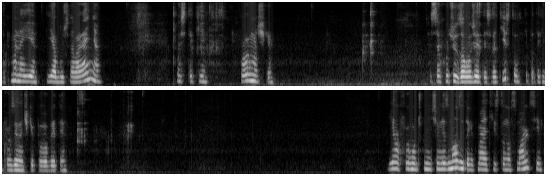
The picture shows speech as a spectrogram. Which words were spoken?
Так, У мене є яблучне варення. Ось такі формочки. Зараз я хочу заложити сюди тісто, типу такі корзиночки поробити. Я формочку нічим не змазую, так як має тісто на смальці.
